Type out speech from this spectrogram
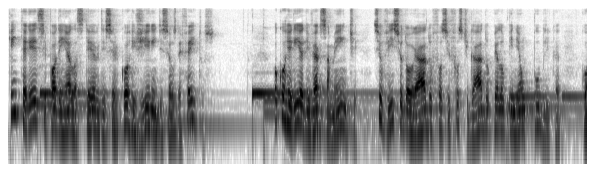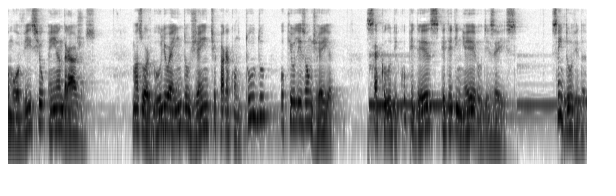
que interesse podem elas ter de se corrigirem de seus defeitos? Ocorreria diversamente se o vício dourado fosse fustigado pela opinião pública, como o vício em andrajos. Mas o orgulho é indulgente para com tudo o que o lisonjeia. Século de cupidez e de dinheiro, dizeis. Sem dúvida,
